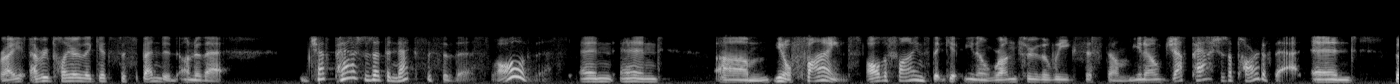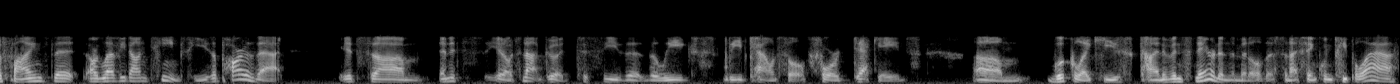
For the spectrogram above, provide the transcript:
right? Every player that gets suspended under that, Jeff Pash is at the nexus of this, all of this, and and um, you know fines, all the fines that get you know run through the league system. You know Jeff Pash is a part of that, and the fines that are levied on teams, he's a part of that. It's um and it's you know it's not good to see the the league's lead counsel for decades um look like he's kind of ensnared in the middle of this. And I think when people ask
